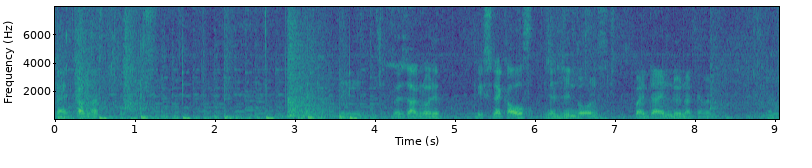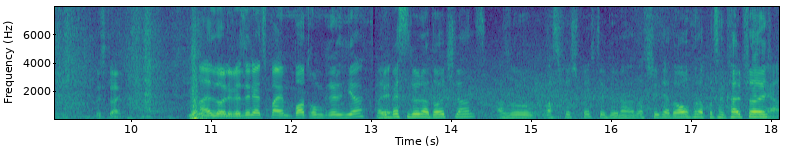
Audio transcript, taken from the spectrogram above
Geil, kann man. Ich würde sagen, Leute, ich snack auf dann sehen wir uns bei deinem Döner, Kevin. Bis gleich. Also Leute, wir sind jetzt beim Bottrum Grill hier. Bei dem besten Döner Deutschlands, also was verspricht der Döner? Das steht ja drauf, 100% Kalbfleisch, Ja.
